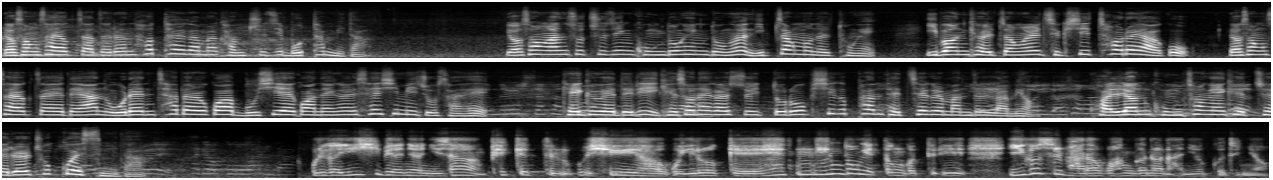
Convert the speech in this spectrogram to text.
여성 사역자들은 허탈감을 감추지 못합니다. 여성 안수 추진 공동행동은 입장문을 통해 이번 결정을 즉시 철회하고 여성 사역자에 대한 오랜 차별과 무시의 관행을 세심히 조사해 개교회들이 개선해 갈 수 있도록 시급한 대책을 만들라며 관련 공청회 개최를 촉구했습니다. 우리가 20여 년 이상 피켓 들고 시위하고 이렇게 행- 행동했던 것들이 이것을 바라고 한 거는 아니었거든요.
